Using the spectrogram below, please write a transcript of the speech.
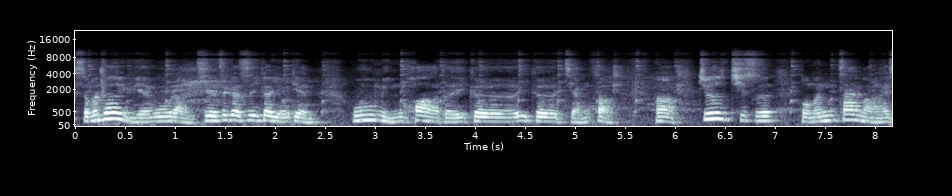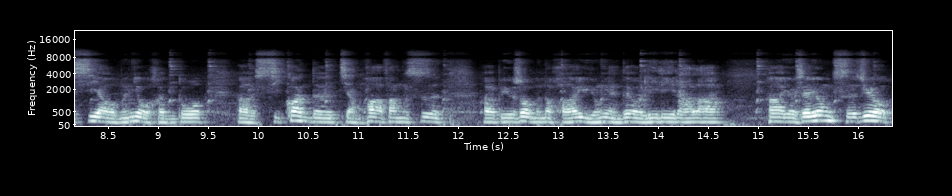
什么叫做语言污染？其实这个是一个有点污名化的一个一个讲法啊，就是其实我们在马来西亚，我们有很多呃习惯的讲话方式，呃，比如说我们的华语永远都有哩哩啦啦。啊，有些用词就有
